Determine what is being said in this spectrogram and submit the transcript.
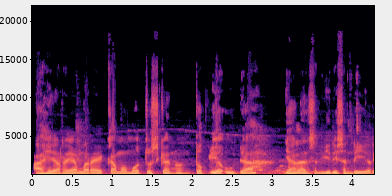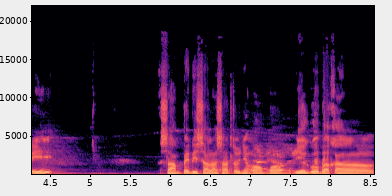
Akhirnya mereka memutuskan untuk ya udah jalan sendiri-sendiri, sampai di salah satunya ngomong, ya gue bakal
